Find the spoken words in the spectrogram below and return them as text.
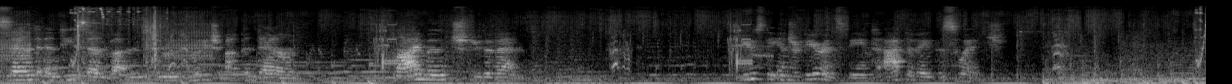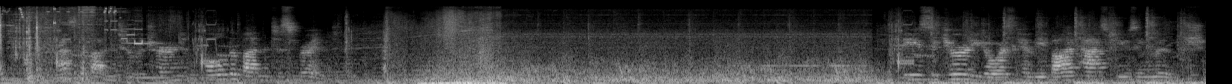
Ascend and descend buttons to move Mooch up and down. Fly Mooch through the vent. Use the interference beam to activate the switch. Press the button to return to hold the button to sprint. These security doors can be bypassed using Mooch.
